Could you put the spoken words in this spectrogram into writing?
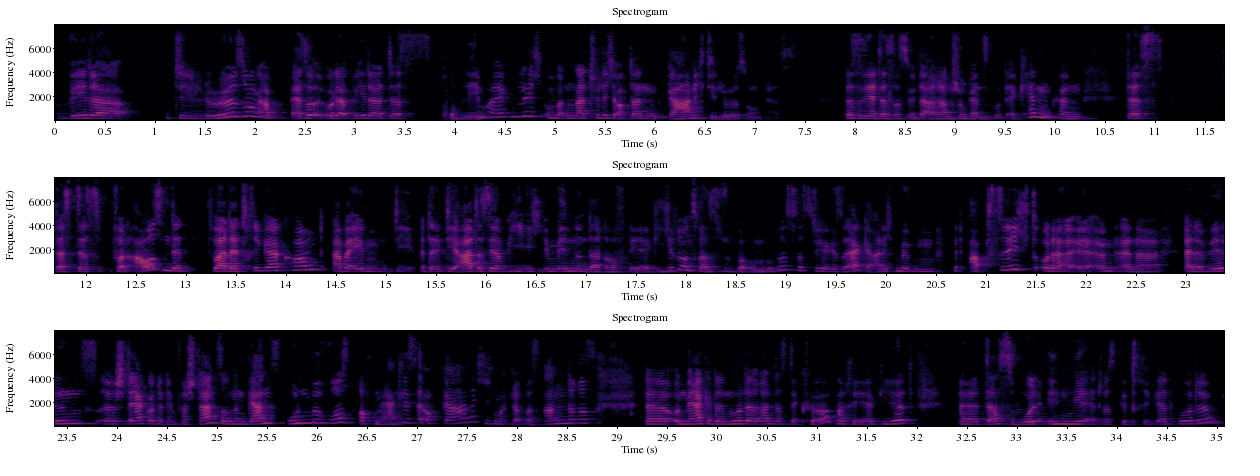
weder die Lösung, also oder weder das Problem eigentlich und natürlich auch dann gar nicht die Lösung ist. Das ist ja das, was wir daran schon ganz gut erkennen können, dass dass das von außen der, zwar der Trigger kommt, aber eben die, die Art ist ja, wie ich im Innen darauf reagiere. Und zwar super unbewusst, hast du ja gesagt, gar nicht mit, mit Absicht oder äh, irgendeiner einer Willensstärke oder dem Verstand, sondern ganz unbewusst. Oft merke ich es ja auch gar nicht. Ich mache gerade was anderes äh, und merke dann nur daran, dass der Körper reagiert, äh, dass wohl in mir etwas getriggert wurde.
